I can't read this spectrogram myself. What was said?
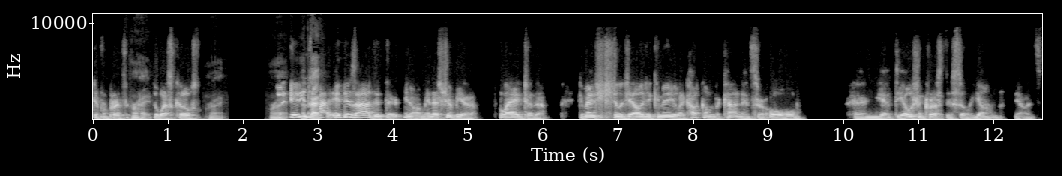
different parts of right. the West Coast. Right. Right. It is, okay. odd, it is odd that there, you know, I mean, that should be a flag to the conventional geology community. Like, how come the continents are old and yet the ocean crust is so young? You know, it's,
